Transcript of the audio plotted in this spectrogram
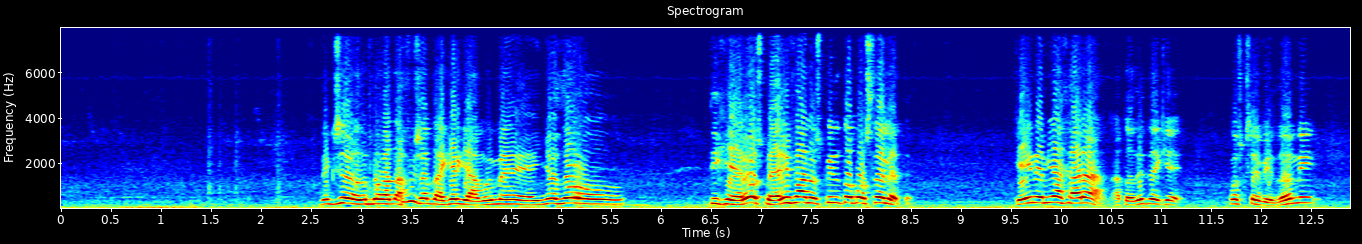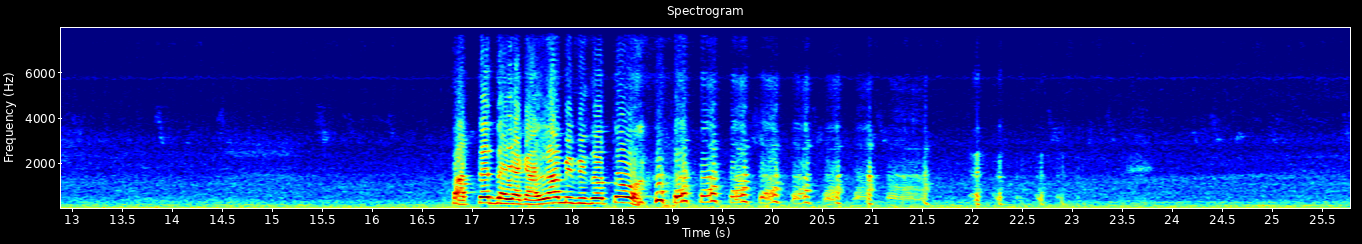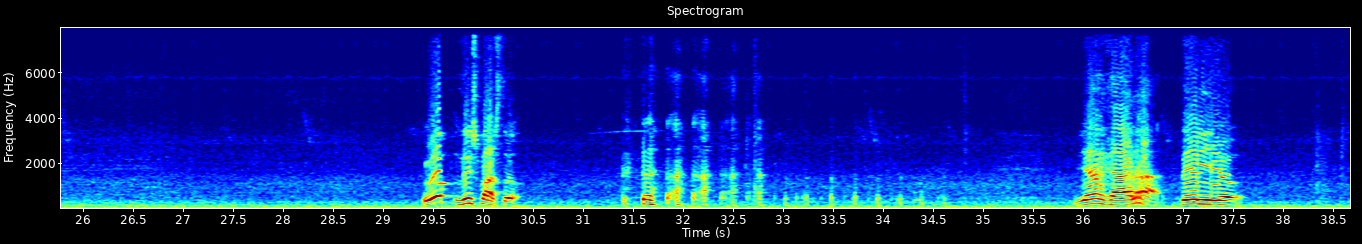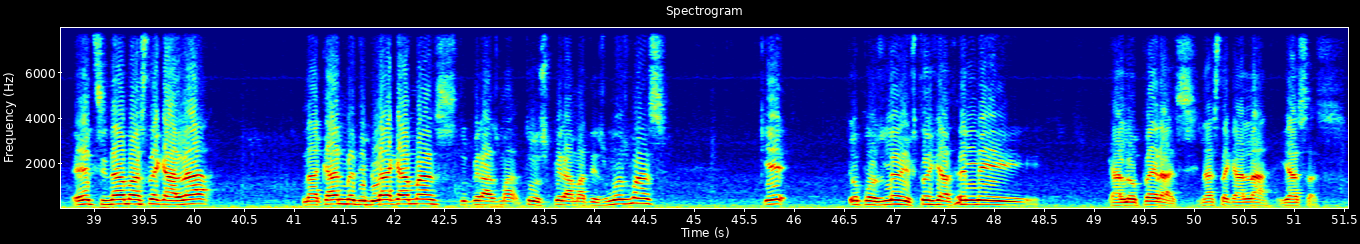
Δεν ξέρω δεν μπορώ να τα αφήσω από τα χέρια μου. Είμαι, νιώθω τυχερός, περήφανος πείτε το πως θέλετε. Και είναι μια χαρά. Να το δείτε και πως ξεβιδώνει Πατέντα για καλάμι βιδωτό Ουπ, δίσπαστο Μια χαρά, τέλειο. Έτσι να είμαστε καλά Να κάνουμε την πλάκα μας του πειρασμα... Τους πειραματισμούς μας Και όπως λέω η φτώχεια θέλει καλοπέραση. Να είστε καλά. Γεια σας.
